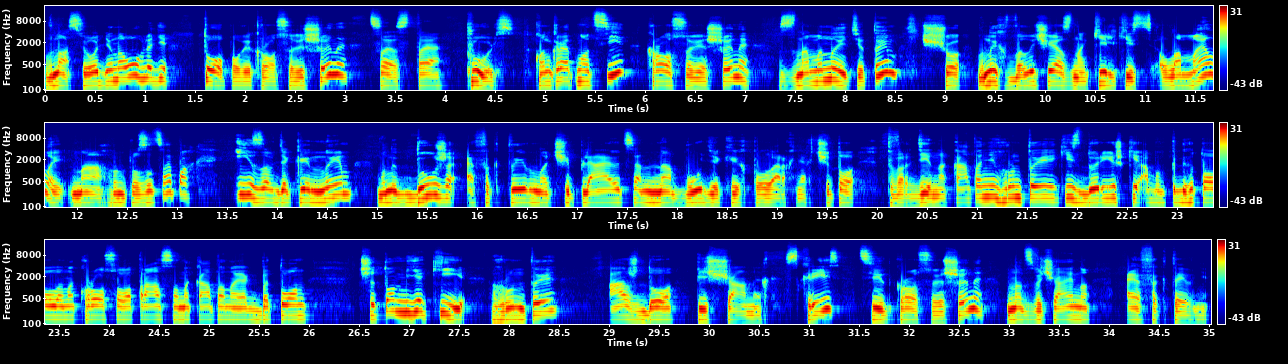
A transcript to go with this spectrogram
В нас сьогодні на огляді топові кросові шини CST Pulse. Конкретно ці кросові шини знамениті тим, що в них величезна кількість ламелей на ґрунтозацепах, і завдяки ним вони дуже ефективно чіпляються на будь-яких поверхнях, чи то тверді накатані ґрунти, якісь доріжки, або підготовлена кросова траса, накатана як бетон, чи то м'які ґрунти аж до піщаних. Скрізь ці кросові шини надзвичайно ефективні.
